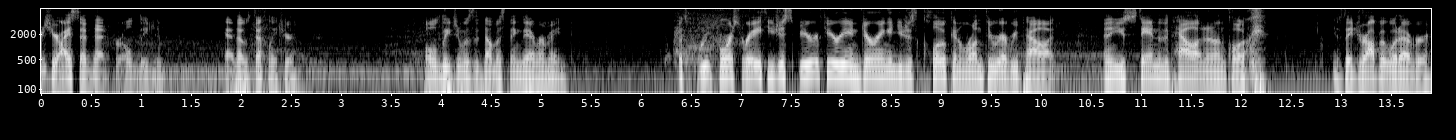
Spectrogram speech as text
Pretty sure I said that for Old Legion. Yeah, that was definitely true. Old Legion was the dumbest thing they ever made. What's Brute Force Wraith? You just Spirit Fury Enduring and you just cloak and run through every pallet. And then you stand in the pallet and uncloak. if they drop it, whatever.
